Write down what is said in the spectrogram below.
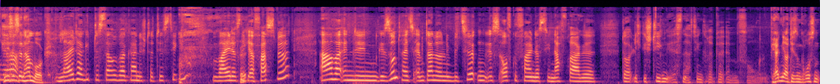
wie ist es in Hamburg? Leider gibt es darüber keine Statistiken, weil das nicht erfasst wird. Aber in den Gesundheitsämtern und den Bezirken ist aufgefallen, dass die Nachfrage deutlich gestiegen ist nach den Grippeimpfungen. Wir hatten ja auch diesen großen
